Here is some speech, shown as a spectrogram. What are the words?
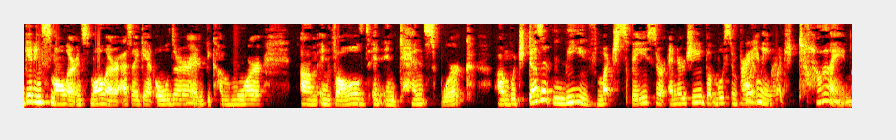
getting smaller and smaller as i get older mm-hmm. and become more um, involved in intense work um, which doesn't leave much space or energy but most importantly right. much time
